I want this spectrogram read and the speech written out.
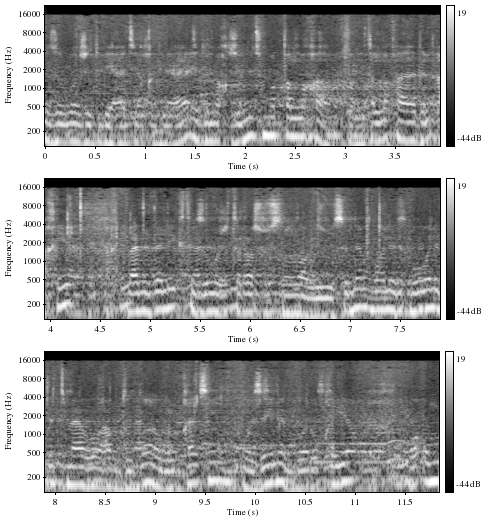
تزوجت بعتيق بن عائد المخزومي ثم طلقها يعني طلقها هذا الأخير. بعد ذلك تزوجت الرسول صلى الله عليه وسلم وولدت معه عبد الله والقاسم وزينب ورقية وأم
